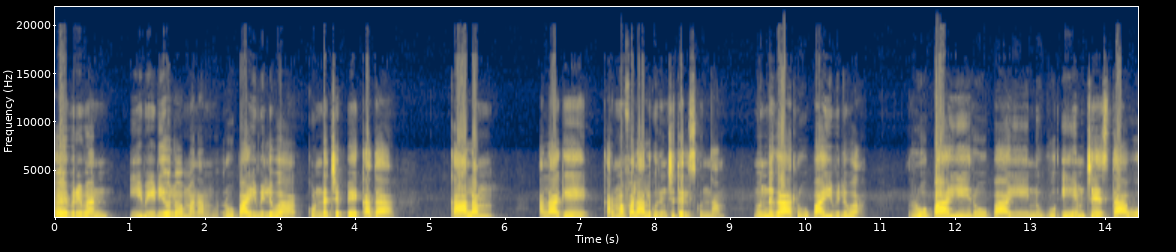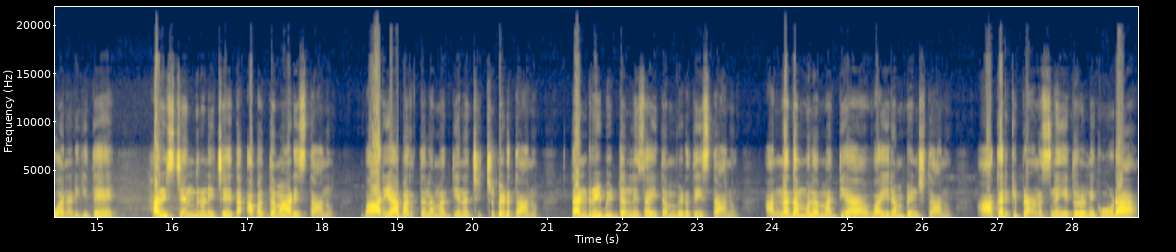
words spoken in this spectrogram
హలో ఎవ్రీవన్ ఈ వీడియోలో మనం రూపాయి విలువ కుండ చెప్పే కథ కాలం అలాగే కర్మఫలాల గురించి తెలుసుకుందాం. ముందుగా రూపాయి విలువ. రూపాయి రూపాయి నువ్వు ఏం చేస్తావు అని అడిగితే హరిశ్చంద్రుని చేత అబద్ధం ఆడిస్తాను. భార్యాభర్తల మధ్యన చిచ్చు పెడతాను. తండ్రి బిడ్డల్ని సైతం విడదీస్తాను. అన్నదమ్ముల మధ్య వైరం పెంచుతాను. ఆఖరికి ప్రాణ స్నేహితులని కూడా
